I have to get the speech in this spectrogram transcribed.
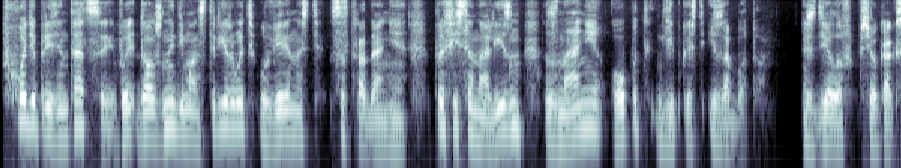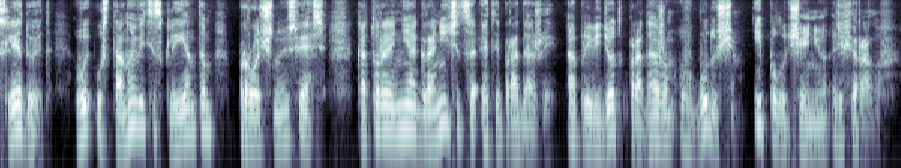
В ходе презентации вы должны демонстрировать уверенность, сострадание, профессионализм, знание, опыт, гибкость и заботу. Сделав все как следует, вы установите с клиентом прочную связь, которая не ограничится этой продажей, а приведет к продажам в будущем и получению рефералов.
